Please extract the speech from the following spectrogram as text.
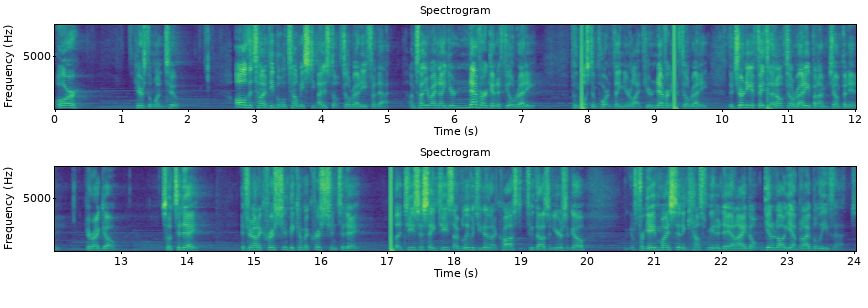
Or here's the one too. All the time, people will tell me, Steve, I just don't feel ready for that. I'm telling you right now, you're never gonna feel ready for the most important thing in your life. You're never gonna feel ready. The journey of faith is I don't feel ready, but I'm jumping in. Here I go. So today, if you're not a Christian, become a Christian today. Let Jesus say, Jesus, I believe what you did on that cross 2,000 years ago forgave my sin and counts for me today. And I don't get it all yet, but I believe that.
